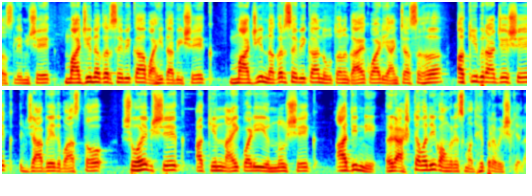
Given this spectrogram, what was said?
तस्लीम शेख माजी नगरसेविका वाहिदाबी शेख माजी नगरसेविका नूतन गायकवाड यांच्यासह अकीब राजे शेख जावेद वास्तव शोहेब शेख अकिल नाईकवाडी युन्नूस शेख आदींनी राष्ट्रवादी काँग्रेसमध्ये प्रवेश केला.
